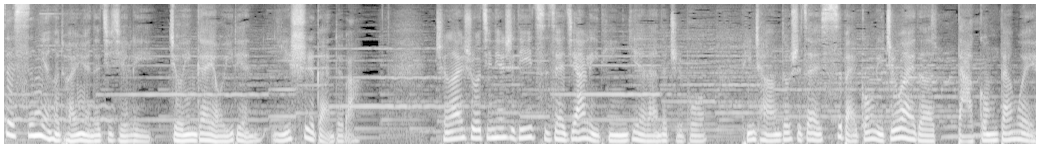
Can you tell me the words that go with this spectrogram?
在思念和团圆的季节里，就应该有一点仪式感，对吧？陈安说今天是第一次在家里听叶兰的直播，平常都是在四百公里之外的打工单位。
